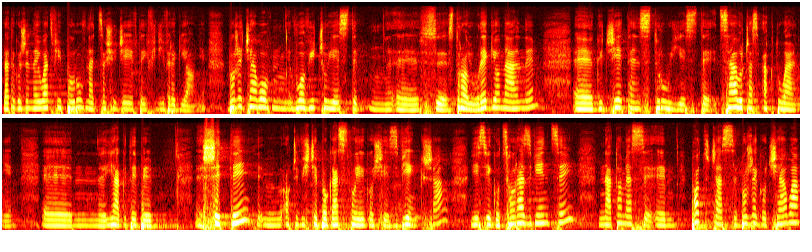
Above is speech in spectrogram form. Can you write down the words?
dlatego że najłatwiej porównać, co się dzieje w tej chwili w regionie. Boże Ciało w Łowiczu jest w stroju regionalnym, gdzie ten strój jest cały czas aktualnie jak gdyby szyty. Oczywiście bogactwo jego się zwiększa, jest jego coraz więcej, natomiast podczas Bożego Ciała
